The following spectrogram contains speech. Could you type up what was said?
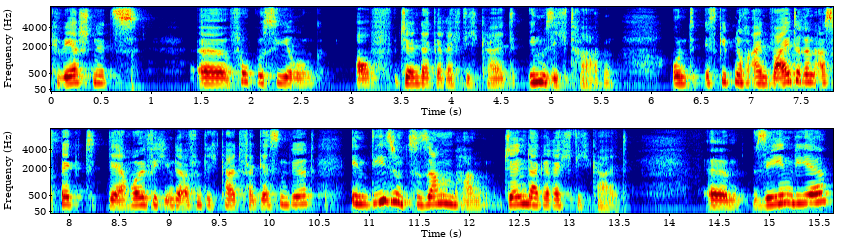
Querschnittsfokussierung äh, auf Gendergerechtigkeit in sich tragen. Und es gibt noch einen weiteren Aspekt, der häufig in der Öffentlichkeit vergessen wird. In diesem Zusammenhang Gendergerechtigkeit sehen wir,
